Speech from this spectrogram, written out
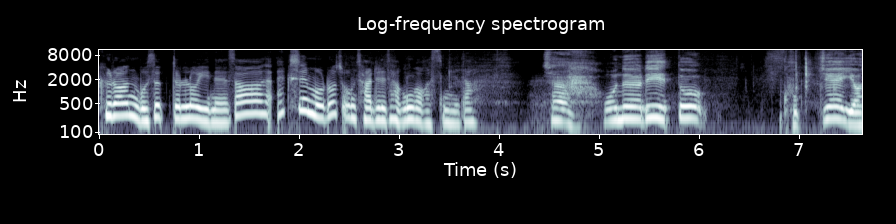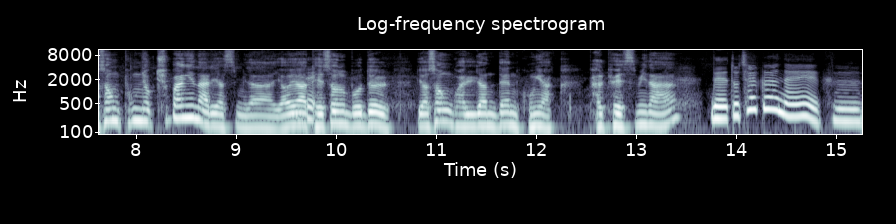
그런 모습들로 인해서 핵심으로 좀 자리를 잡은 것 같습니다. 자 오늘이 또 국제 여성 폭력 추방의 날이었습니다. 여야 네. 대선 후보들 여성 관련된 공약 발표했습니다. 네, 또 최근에 그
